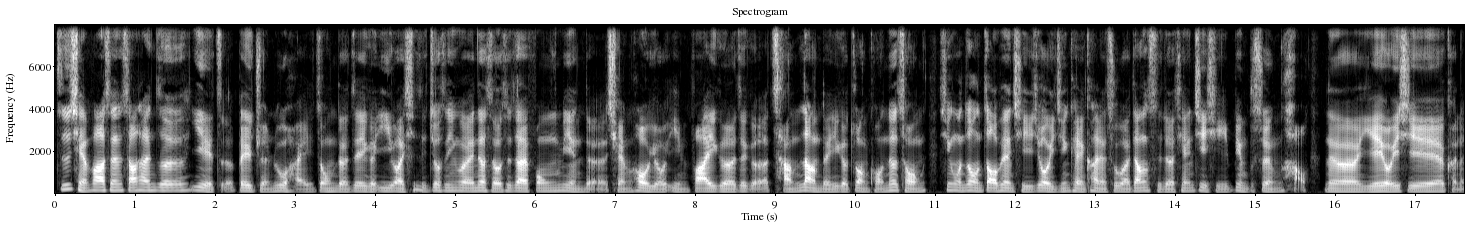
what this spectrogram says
之前发生沙滩车业者被卷入海中的这个意外，其实就是因为那时候是在封面的前后有引发一个这个长浪的一个状况。那从新闻中的照片其实就已经可以看得出来，当时的天气其实并不是很好，那也有一些可能。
